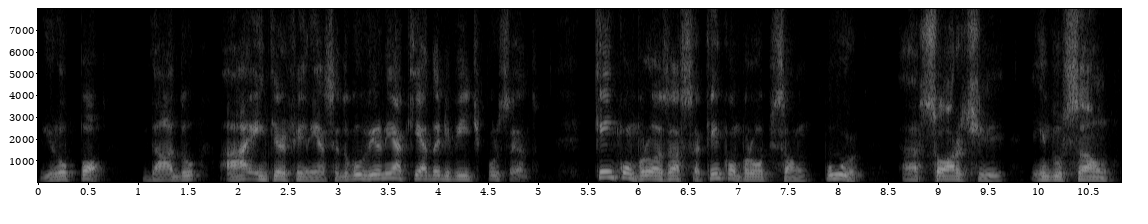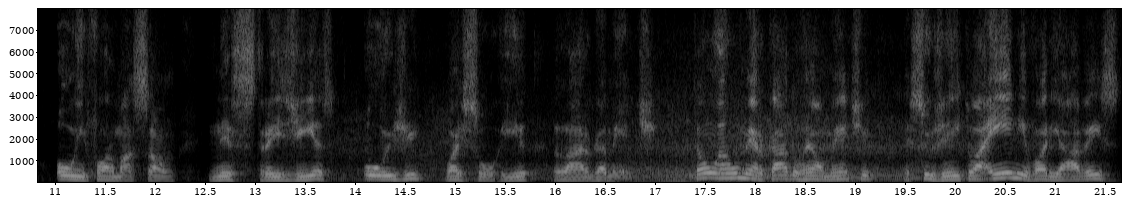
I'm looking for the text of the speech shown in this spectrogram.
virou pó, dado a interferência do governo e a queda de 20%. Quem comprou as quem comprou opção por uh, sorte, indução ou informação nesses três dias hoje vai sorrir largamente. Então é um mercado realmente sujeito a N variáveis,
